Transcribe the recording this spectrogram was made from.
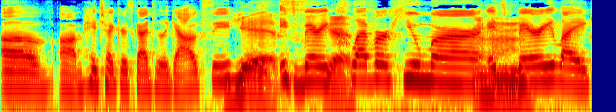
of um, Hitchhiker's Guide to the Galaxy. Yes. It's very yes. clever humor. It's Mhm. very like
